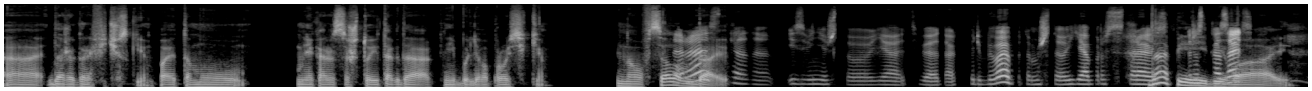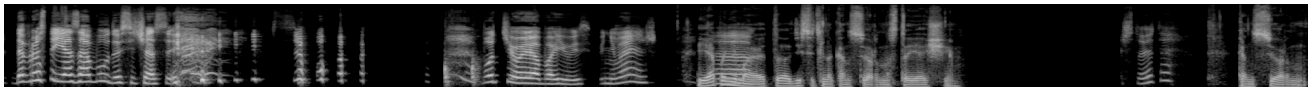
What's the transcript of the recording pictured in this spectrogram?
а, даже графически. Поэтому мне кажется, что и тогда к ней были вопросики. Но в целом, 2 да, сцена, извини, что я тебя так перебиваю, потому что я просто стараюсь Да, рассказать. перебивай. Да просто я забуду сейчас, и всё. Вот чего я боюсь, понимаешь? Я А. понимаю, это действительно концерн настоящий. Что это? Концерн,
